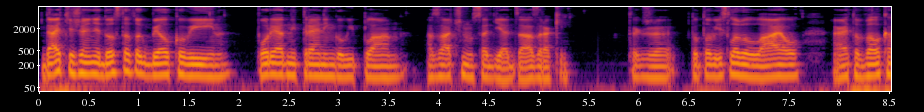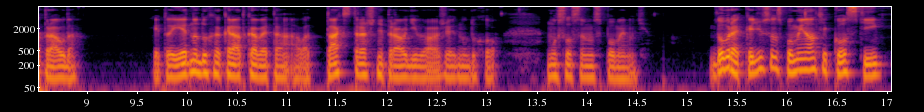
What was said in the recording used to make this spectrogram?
Dajte žene dostatok bielkovín, poriadny tréningový plán a začnú sa diať zázraky. Takže toto vyslovil Lyle a je to veľká pravda. Je to jednoduchá krátka veta, ale tak strašne pravdivá, že jednoducho musel som ju spomenúť. Dobre, keď už som spomínal tie kosti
